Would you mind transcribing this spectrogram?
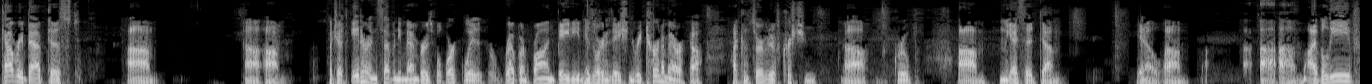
Calvary Baptist, um, uh, um, which has 870 members, will work with Reverend Ron Baity and his organization, Return America, a conservative Christian uh, group. Um, and the guy said, um, you know, um, uh, um, I believe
